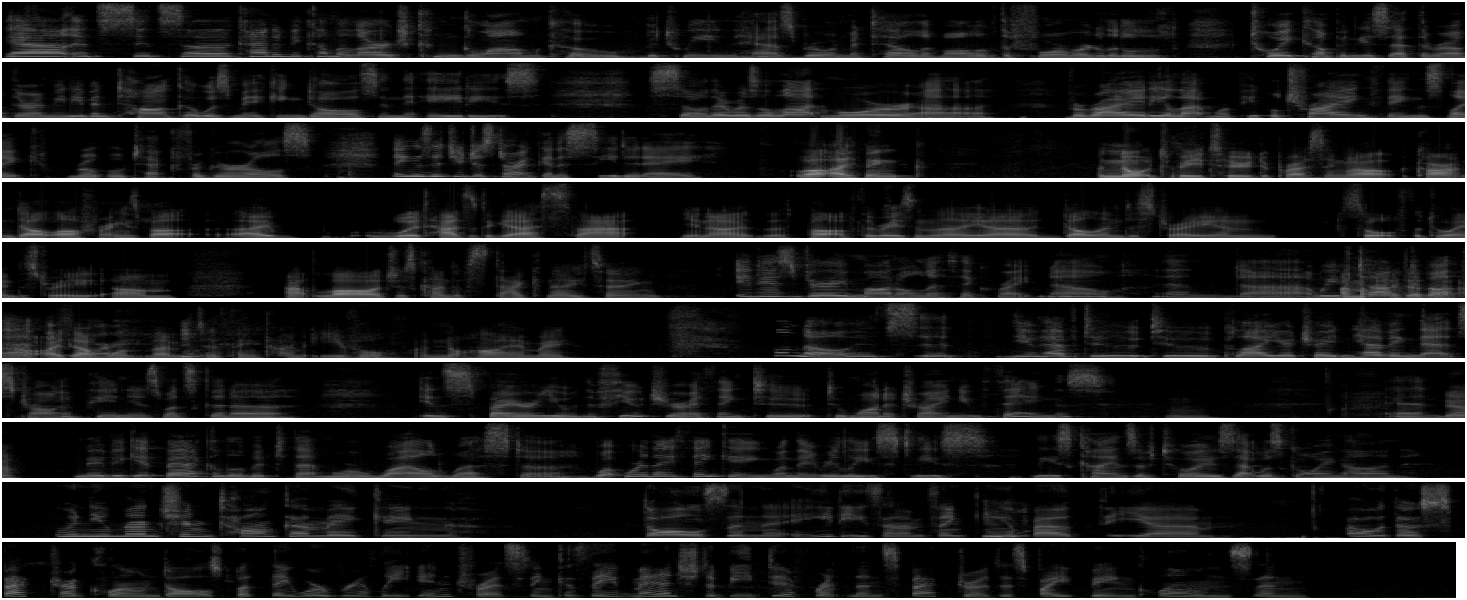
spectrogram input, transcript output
Yeah, it's it's uh, kind of become a large conglomco between Hasbro and Mattel of all of the former little toy companies that they're out there. I mean, even Tonka was making dolls in the 80s. So there was a lot more uh, variety, a lot more people trying things like Robotech for girls, things that you just aren't going to see today. Well, I think not to be too depressing about current adult offerings, but I would hazard a guess that you know that's part of the reason the uh, doll industry and sort of the toy industry um, at large is kind of stagnating. It is very monolithic right now, and uh, we've I might talked about that. out. I don't want them to think I'm evil and not hire me. Well, no, it's it, you have to to ply your trade, and having that strong opinion is what's gonna inspire you in the future. I think to to want to try new things, Mm. and Yeah. maybe get back a little bit to that more wild west. Uh, what were they thinking when they released these these kinds of toys that was going on? When you mentioned Tonka making dolls in the 80s, and I'm thinking Mhm. about the, um, oh, those Spectra clone dolls, but they were really interesting because they managed to be different than Spectra despite being clones. And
